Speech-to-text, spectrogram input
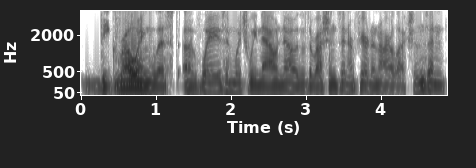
the growing list of ways in which we now know that the Russians interfered in our elections. And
